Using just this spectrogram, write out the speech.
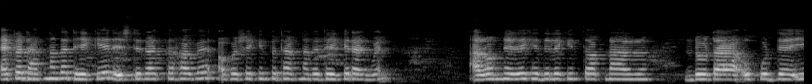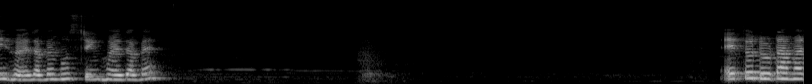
একটা ঢাকনাতে ঢেকে রেস্টে রাখতে হবে। অবশ্যই কিন্তু ঢাকনাতে ঢেকে রাখবেন। আর অমনে রেখে দিলে কিন্তু আপনার ডোটা উপর দিয়ে ই হয়ে যাবে মসৃণ হয়ে যাবে। এই তো ডোটা আমার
